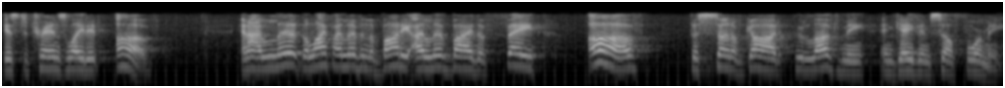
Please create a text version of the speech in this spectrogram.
is to translate it of. And I live, the life I live in the body, I live by the faith of the Son of God who loved me and gave himself for me.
